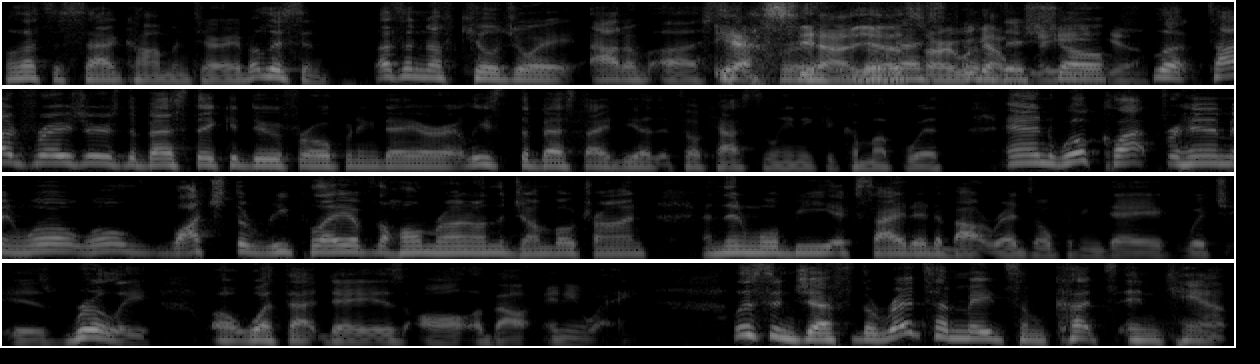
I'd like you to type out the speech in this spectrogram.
Well, that's a sad commentary. But listen, that's enough killjoy out of us. Yes, yeah, yeah. Sorry, we got this wait, show. Yeah. Look, Todd Frazier is the best they could do for opening day, or at least the best idea that Phil Castellini could come up with. And we'll clap for him, and we'll we'll watch the replay of the home run on the jumbotron, and then we'll be excited about Reds opening day, which is really uh, what that day is all about, anyway. Listen, Jeff, the Reds have made some cuts in camp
